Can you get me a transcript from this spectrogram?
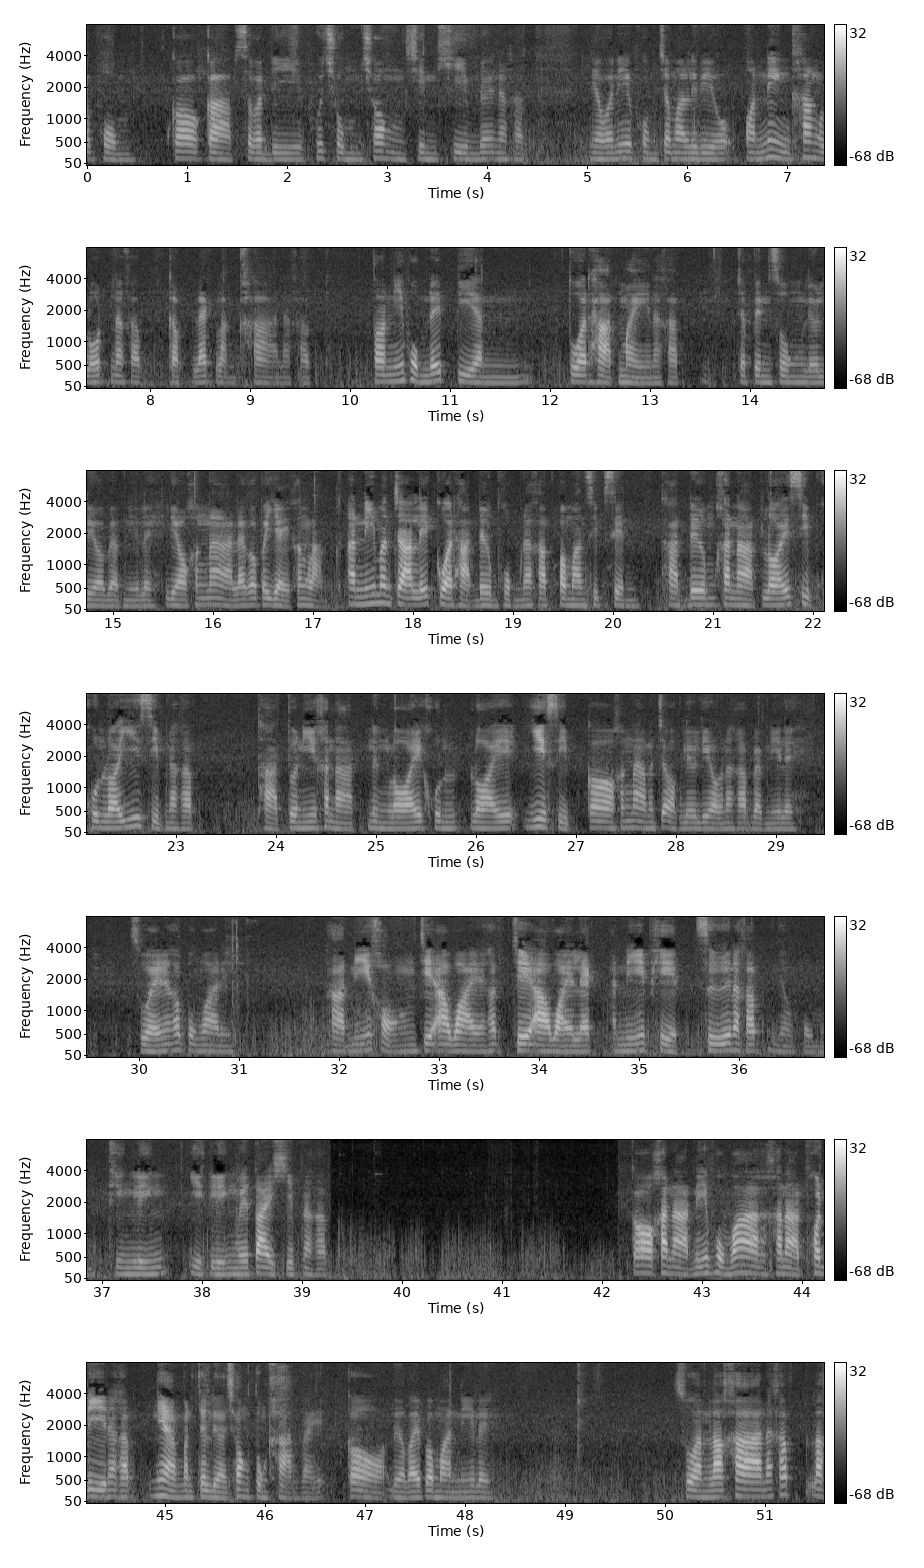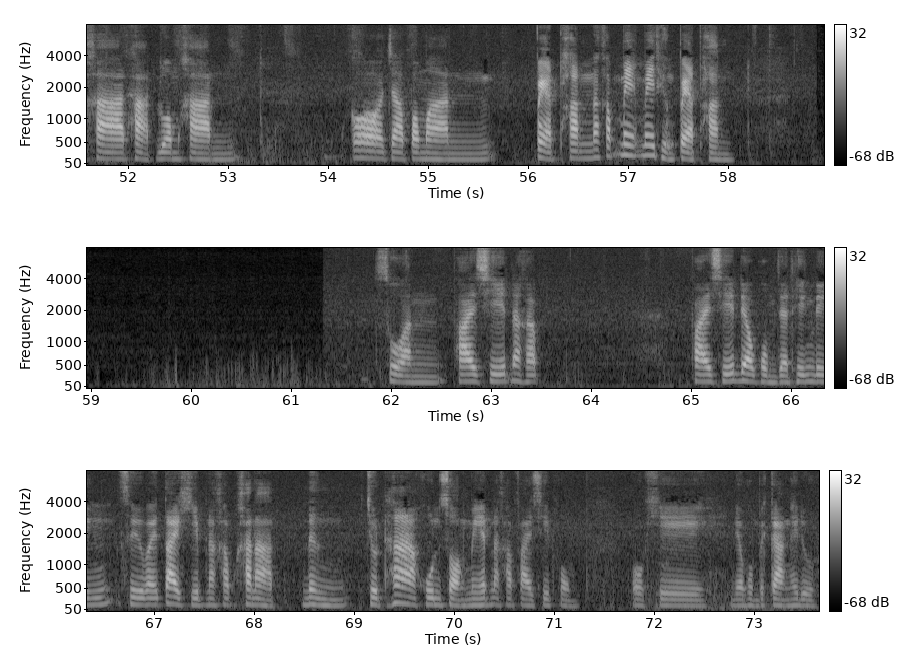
ครับผมก็กราบสวัสดีผู้ชมช่องชินครีมด้วยนะครับเดี๋ยววันนี้ผมจะมารีวิวออนนิ่งข้างรถนะครับ กับแลกหลังคานะครับ ตอนนี้ผมได้เปลี่ยนตัวถาดใหม่นะครับ จะเป็นทรงเรียวๆแบบนี้เลยเรียวข้างหน้าแล้วก็ไปใหญ่ข้างหลัง อันนี้มันจะเล็กกว่าถาดเดิมผมนะครับ ประมาณ 10 เซนถาดเดิมขนาด 110คูณ120 นะครับถาดตัวนี้ขนาด 100คูณ120 ก็ข้างหน้ามันจะออกเรียวๆนะครับ แบบนี้เลย สวยนะครับผมว่านี่ถาดนี้ของ JRY นะครับ JRY l a c อันนี้เพจซื้อนะครับ เดี๋ยวผมทิ้งลิงก์อีกลิงก์ไว้ใต้คลิปนะครับ ก็ขนาดนี้ผมว่าขนาดพอดีนะครับ เนี่ยมันจะเหลือช่องตรงคานไว้ ก็เหลือไว้ประมาณนี้เลย ส่วนราคานะครับ ราคาถาดรวมคานก็จะประมาณ 8,000 นะครับ ไม่ไม่ถึง 8,000 ส่วนไฟชีตนะครับ ไฟชีตเดี๋ยวผมจะทิ้งลิงก์ซื้อไว้ใต้คลิปนะครับ ขนาด 1.5คูณ2เมตรนะครับ ไฟชีตผม โอเค เดี๋ยวผมไปกางให้ดู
